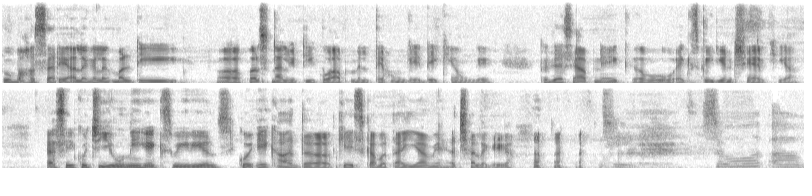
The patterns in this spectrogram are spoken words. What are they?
तो बहुत सारे अलग अलग मल्टी पर्सनालिटी को आप मिलते होंगे, देखे होंगे। तो जैसे आपने एक वो एक्सपीरियंस शेयर किया। ऐसे ही कुछ यूनिक एक्सपीरियंस कोई एक हाथ केस का बताइए हमें अच्छा लगेगा। जी। सो so, uh,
